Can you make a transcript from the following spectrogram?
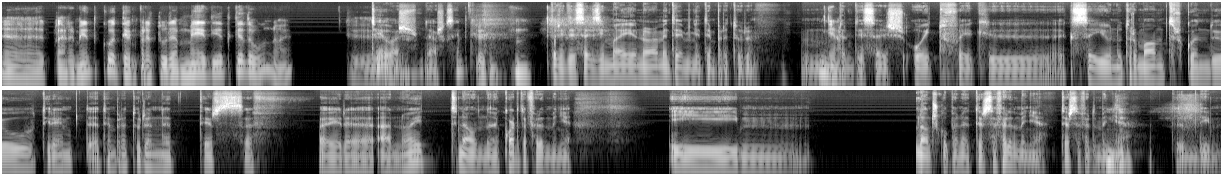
eh, claramente com a temperatura média de cada um, não é? Que- Sim, eu acho, eu acho que sim. Hum. 36,5 normalmente é a minha temperatura. Hum, Yeah. 36,8 foi a que, a que saiu no termómetro quando eu tirei a temperatura na terça-feira à noite. Não, na quarta-feira de manhã. E. hum, Não, desculpa, na terça-feira de manhã. Terça-feira de manhã. Medi-me.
